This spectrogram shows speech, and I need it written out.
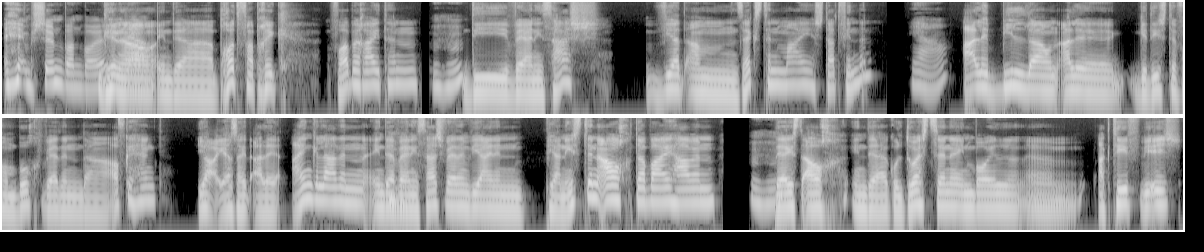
im schönen Bonn-Beul. genau, Ja. in der Brotfabrik vorbereiten. Mhm. Die Vernissage wird am 6. Mai stattfinden. ja. Alle Bilder und alle Gedichte vom Buch werden da aufgehängt. Ja, ihr seid alle eingeladen. In der Mhm. Vernissage werden wir einen Pianisten auch dabei haben. Mhm. Der ist auch in der Kulturszene in Beul ähm, aktiv wie ich.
